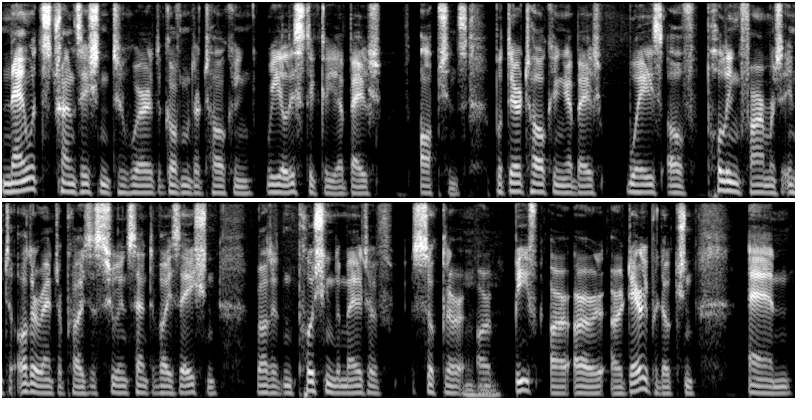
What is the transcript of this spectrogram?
Now it's transitioned to where the government are talking realistically about options, but they're talking about ways of pulling farmers into other enterprises through incentivisation rather than pushing them out of suckler mm-hmm. or beef or, or, or dairy production. Um,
